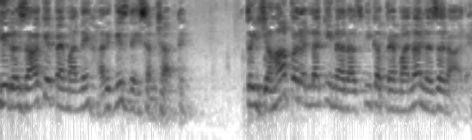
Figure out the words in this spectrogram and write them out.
یہ رضا کے پیمانے ہرگز نہیں سمجھاتے۔ تو یہاں پر اللہ کی ناراضگی کا پیمانہ نظر آ رہا ہے۔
